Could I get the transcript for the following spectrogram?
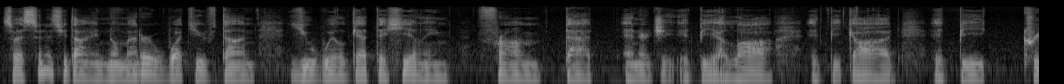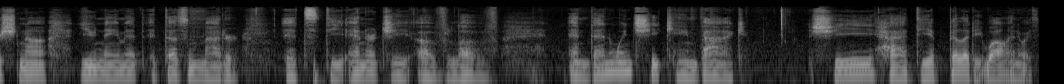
So as soon as you die, no matter what you've done, you will get the healing from that energy. It be Allah, it be God, it be Krishna, you name it, it doesn't matter. It's the energy of love. And then when she came back, she had the ability, well, anyways,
